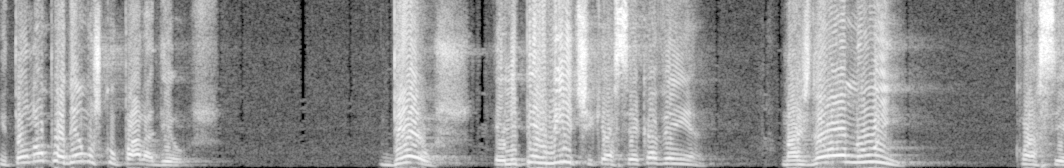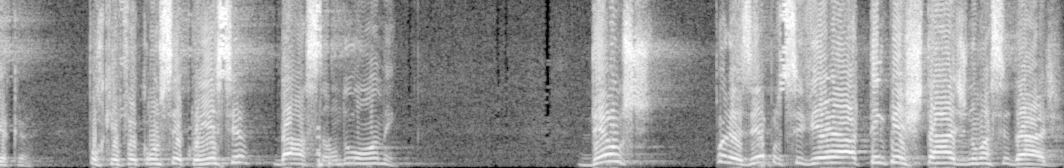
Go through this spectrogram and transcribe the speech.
Então não podemos culpar a Deus. Deus, ele permite que a seca venha, mas não anue com a seca, porque foi consequência da ação do homem. Deus, por exemplo, se vier a tempestade numa cidade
